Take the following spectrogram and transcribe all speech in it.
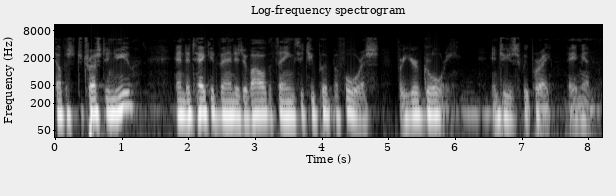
Help us to trust in you and to take advantage of all the things that you put before us for your glory. In Jesus we pray. Amen.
